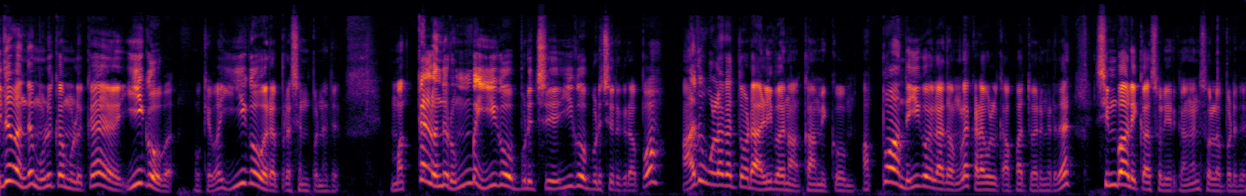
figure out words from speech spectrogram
இது வந்து முழுக்க முழுக்க ஈகோவை ஓகேவா ஈகோவை ரெப்ரசென்ட் பண்ணுது. மக்கள் வந்து ரொம்ப ஈகோ பிடிச்சி ஈகோ பிடிச்சிருக்கிறப்போ அது உலகத்தோட அழிவை நான் காமிக்கும். அப்போ அந்த ஈகோ இல்லாதவங்கள கடவுள் காப்பாற்றுவாருங்கிறத சிம்பாலிக்காக சொல்லியிருக்காங்கன்னு சொல்லப்படுது.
